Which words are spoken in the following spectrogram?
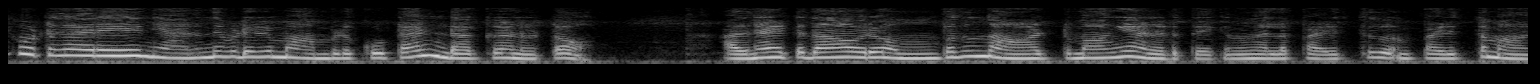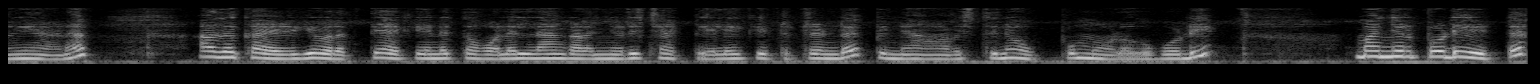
ഹായ് കൂട്ടുകാരെ ഞാനിന്ന് ഇവിടെ ഒരു മാമ്പഴക്കൂട്ടാൻ ഉണ്ടാക്കുകയാണ് കേട്ടോ. അതിനായിട്ട് ഇതാ ഒരു ഒമ്പത് നാട്ടുമാങ്ങയാണ് എടുത്തേക്കുന്നത്. നല്ല പഴുത്ത പഴുത്ത മാങ്ങയാണ്. അത് കഴുകി വൃത്തിയാക്കി അതിന്റെ തോലെല്ലാം കളഞ്ഞൊരു ചട്ടിയിലേക്ക് ഇട്ടിട്ടുണ്ട്. പിന്നെ ആവശ്യത്തിന് ഉപ്പും മുളക് പൊടി മഞ്ഞൾപ്പൊടി ഇട്ട്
